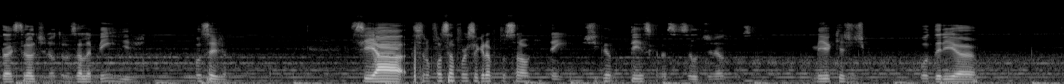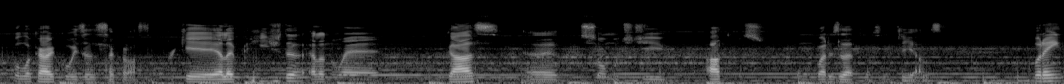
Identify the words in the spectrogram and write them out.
da estrela de nêutrons ela é bem rígida. Ou seja, se, a, se não fosse a força gravitacional que tem gigantesca nessa estrela de nêutrons, meio que a gente poderia colocar coisas nessa crosta. Porque ela é rígida, ela não é gás, é só um monte de átomos com vários elétrons entre elas. Porém,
